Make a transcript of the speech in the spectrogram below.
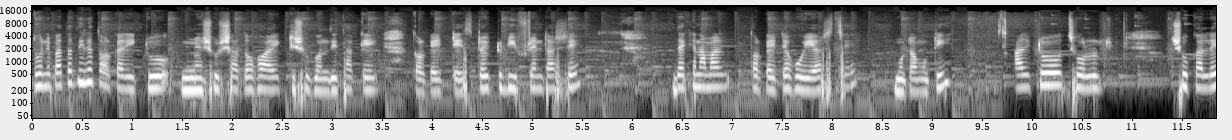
ধনে পাতা দিলে তরকারি একটু সুস্বাদু হয়, একটু সুগন্ধি থাকে, তরকারির টেস্টটাও একটু ডিফারেন্ট আসে। দেখেন আমার তরকারিটা হয়ে আসছে মোটামুটি। আর একটু ঝোল শুকালে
